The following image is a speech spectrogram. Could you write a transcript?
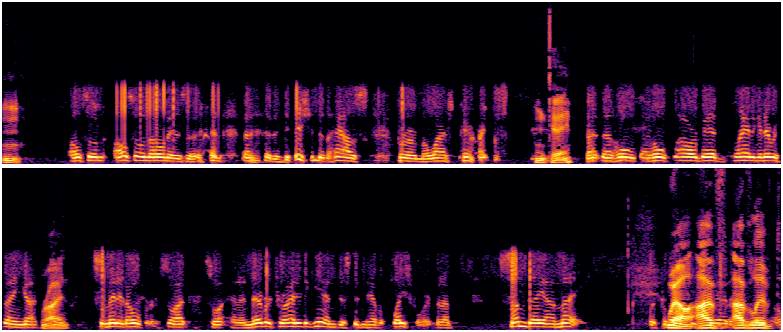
Hmm. Also, also known as a, an addition to the house for my wife's parents. Okay. That, that whole that whole flower bed planting and everything got right cemented over. So I so and I never tried it again. Just didn't have a place for it. But I, someday I may. Well, I've said, I've lived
